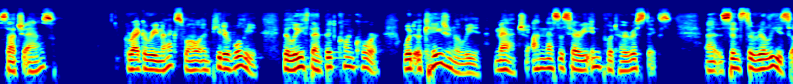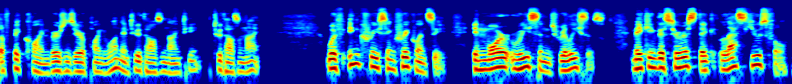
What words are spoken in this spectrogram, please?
such as Gregory Maxwell and Pieter Wuille believe that Bitcoin Core would occasionally match unnecessary input heuristics uh, since the release of Bitcoin version 0.1 in 2019, 2009, with increasing frequency in more recent releases, making this heuristic less useful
